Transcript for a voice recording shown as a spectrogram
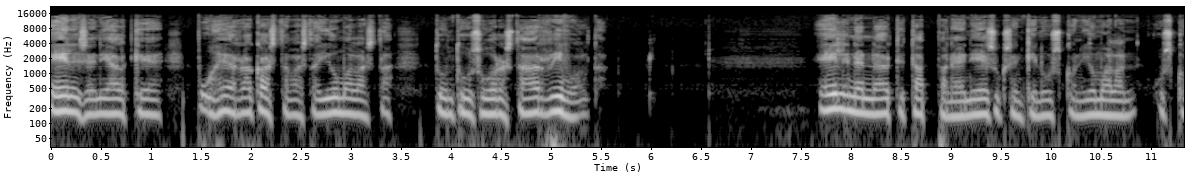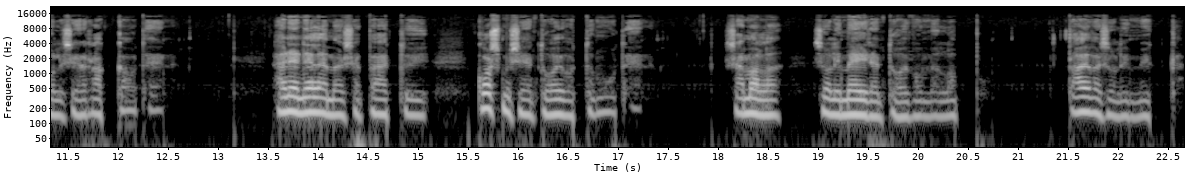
Eilisen jälkeen puheen rakastavasta Jumalasta tuntuu suorastaan rivolta. Eilinen näytti tappaneen Jeesuksenkin uskon Jumalan uskolliseen rakkauteen. Hänen elämänsä päättyi kosmiseen toivottomuuteen. Samalla se oli meidän toivomme loppu. Taivas oli mykkä.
